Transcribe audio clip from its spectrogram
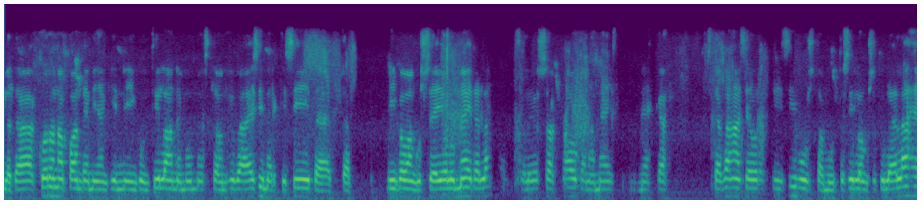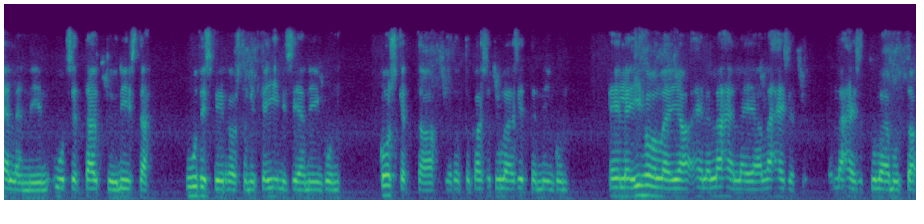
kyllä tämä koronapandemiankin niin kuin tilanne mun mielestä on hyvä esimerkki siitä, että niin kauan kuin se ei ollut meidän lähellä, se oli jossain kaukana meistä, niin ehkä sitä vähän seurattiin sivusta, mutta silloin kun se tulee lähelle, niin uutiset täyttyy niistä uutisvirroista, mitkä ihmisiä niin kuin koskettaa. Ja totta kai se tulee sitten niin kuin heille iholle ja heille lähelle ja läheiset, läheiset tulee, mutta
